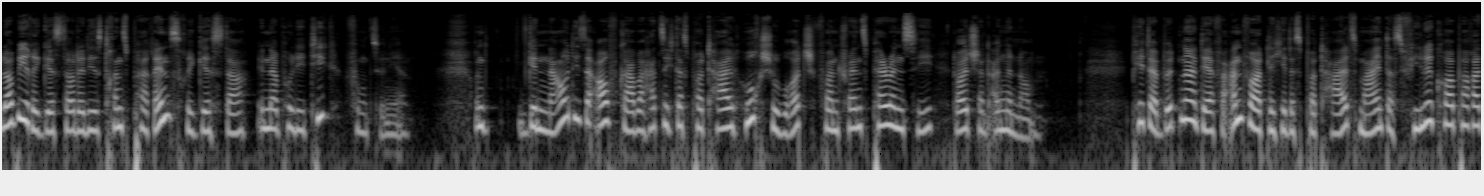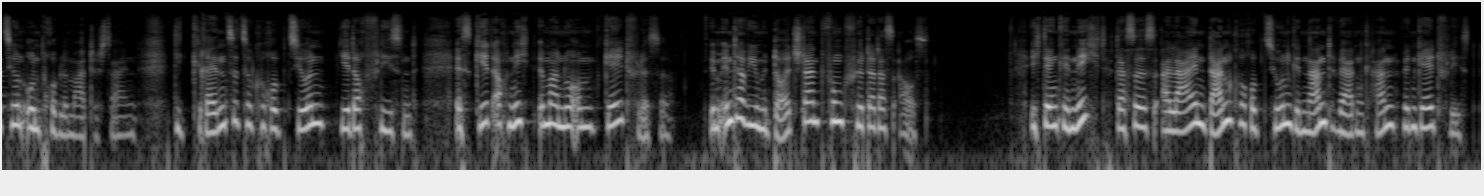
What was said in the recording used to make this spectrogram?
Lobbyregister oder dieses Transparenzregister in der Politik funktionieren. Und genau diese Aufgabe hat sich das Portal Hochschulwatch von Transparency Deutschland angenommen. Peter Büttner, der Verantwortliche des Portals, meint, dass viele Kooperationen unproblematisch seien, die Grenze zur Korruption jedoch fließend. Es geht auch nicht immer nur um Geldflüsse. Im Interview mit Deutschlandfunk führt er das aus. Ich denke nicht, dass es allein dann Korruption genannt werden kann, wenn Geld fließt,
